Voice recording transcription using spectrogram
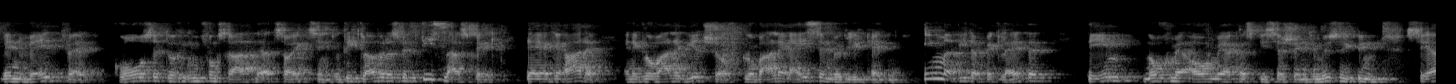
wenn weltweit große Durchimpfungsraten erzeugt sind. Und ich glaube, dass wir diesen Aspekt, der ja gerade eine globale Wirtschaft, globale Reisemöglichkeiten immer wieder begleitet, dem noch mehr Augenmerk als bisher schenken müssen. Ich bin sehr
